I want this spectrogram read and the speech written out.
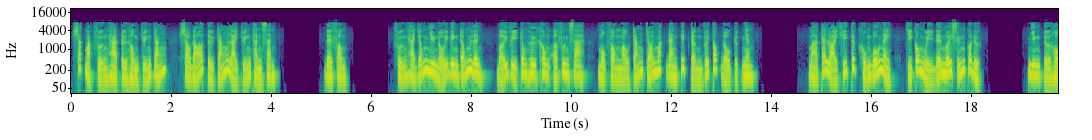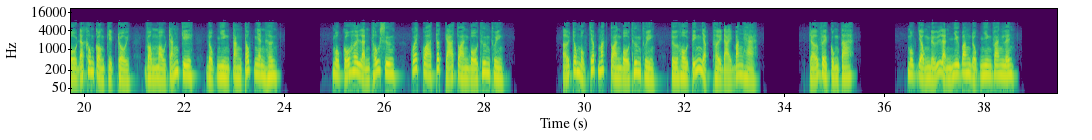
Sắc mặt Phượng Hà từ hồng chuyển trắng, sau đó từ trắng lại chuyển thành xanh. Đề phòng. Phượng Hà giống như nổi điên trống lên, bởi vì trong hư không ở phương xa, một vòng màu trắng chói mắt đang tiếp cận với tốc độ cực nhanh. Mà cái loại khí tức khủng bố này, chỉ có ngụy đế mới xứng có được. Nhưng tự hồ đã không còn kịp rồi, vòng màu trắng kia, đột nhiên tăng tốc nhanh hơn. Một cổ hơi lạnh thấu xương, quét qua tất cả toàn bộ thương thuyền. Ở trong một chớp mắt toàn bộ thương thuyền, tự hồ tiến nhập thời đại băng hà. Trở về cùng ta. Một giọng nữ lạnh như băng đột nhiên vang lên.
